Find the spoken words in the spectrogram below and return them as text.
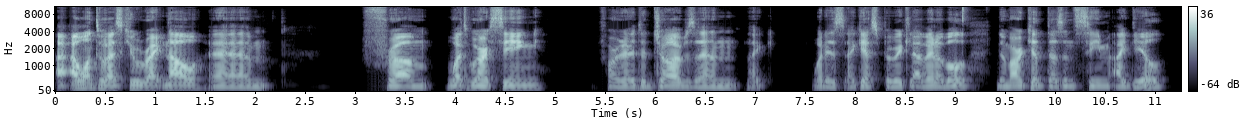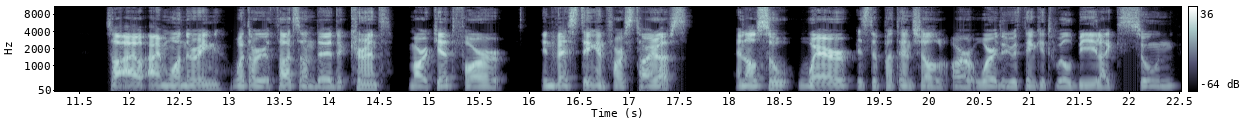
I, I, want to ask you right now um, from what we are seeing for the, the jobs and like what is I guess publicly available, the market doesn't seem ideal. So I, I'm wondering what are your thoughts on the, the current market for investing and for startups? And also where is the potential or where do you think it will be like soon?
